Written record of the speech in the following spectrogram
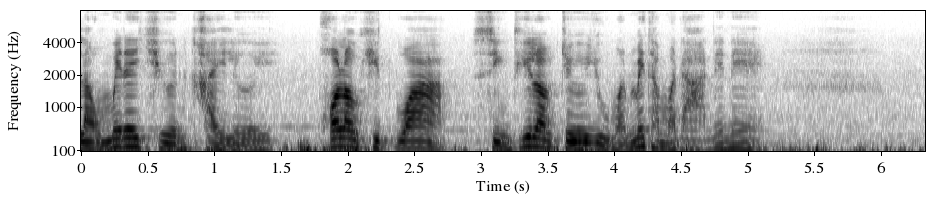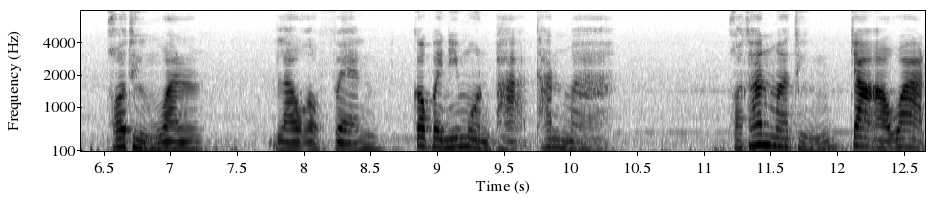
เราไม่ได้เชิญใครเลย เพราะเราคิดว่าสิ่งที่เราเจออยู่มันไม่ธรรมดาแน่ๆ พอถึงวันเรากับแฟนก็ไปนิมนต์พระท่านมา พอท่านมาถึงเจ้าอาวาส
